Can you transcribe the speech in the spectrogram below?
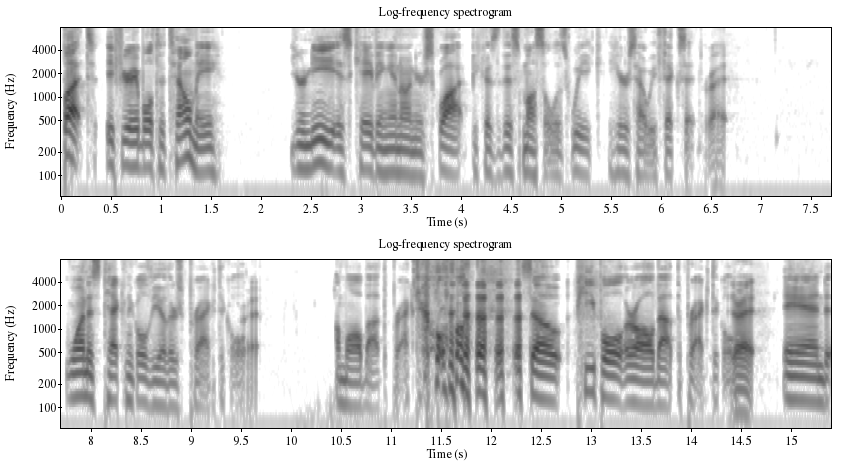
But if you're able to tell me your knee is caving in on your squat because this muscle is weak, here's how we fix it. Right. One is technical, the other's practical. Right. I'm all about the practical. so people are all about the practical. Right. And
